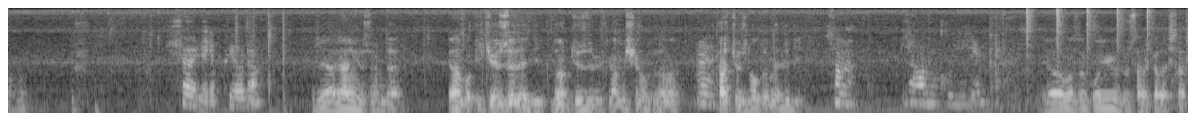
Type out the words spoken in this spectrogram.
Aha. Şöyle yapıyorum. Diğer yan yüzünde. Yani bu iki yüzlü de değil. Dört yüzlü bir falan bir şey oldu değil mi? Evet. Kaç yüzlü olduğu belli değil. Sonra yağımı koyayım. Yağımızı koyuyoruz arkadaşlar.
